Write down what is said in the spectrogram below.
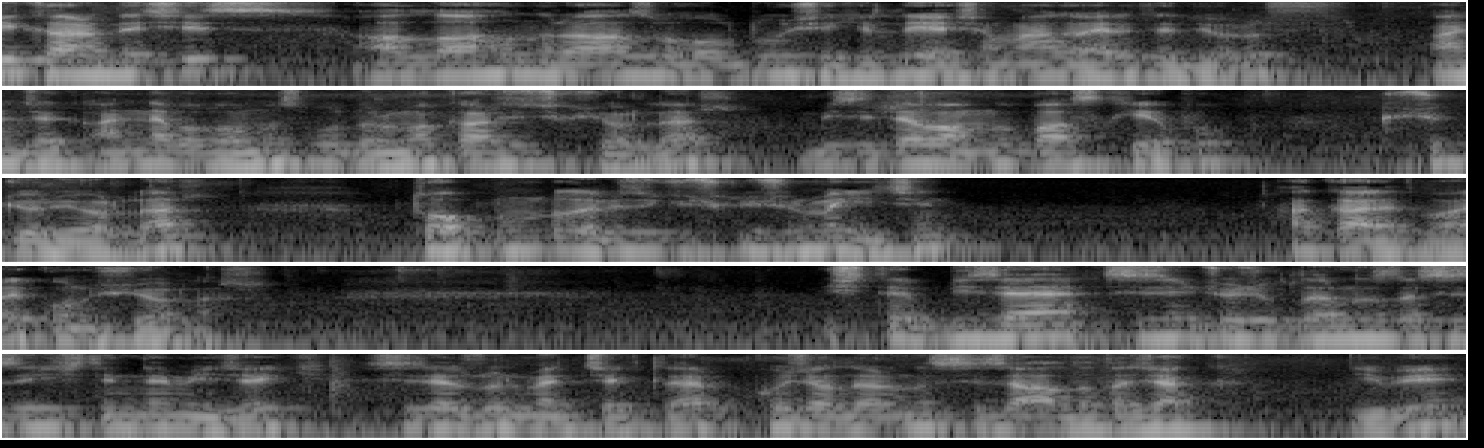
İki kardeşiz. Allah'ın razı olduğu şekilde yaşamaya gayret ediyoruz. Ancak anne babamız bu duruma karşı çıkıyorlar. Bizi devamlı baskı yapıp küçük görüyorlar. Toplumda da bizi küçük düşürmek için hakaretvari konuşuyorlar. İşte bize sizin çocuklarınız da sizi hiç dinlemeyecek, size zulmedecekler, kocalarınız sizi aldatacak gibi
